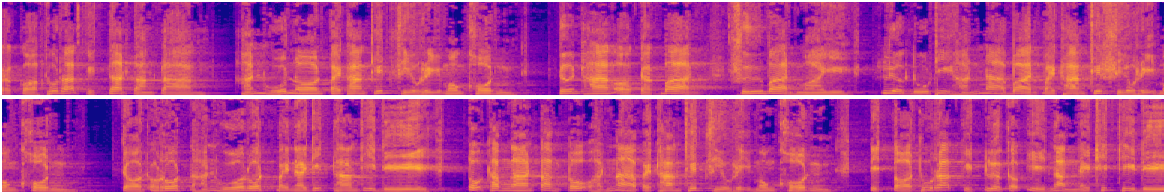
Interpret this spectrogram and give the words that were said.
ประกอบธุรกิจด้านต่างๆ หันหัวนอนไปทางทิศสิริมงคล เดินทางออกจากบ้าน ซื้อบ้านใหม่ เลือกดูที่หันหน้าบ้านไปทางทิศสิริมงคล จอดรถหันหัวรถไปในทิศทางที่ดี โต๊ะทำงานตั้งโต๊ะหันหน้าไปทางทิศสิริมงคล ติดต่อธุรกิจเลือกเก้าอี้นั่งในทิศที่ดี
